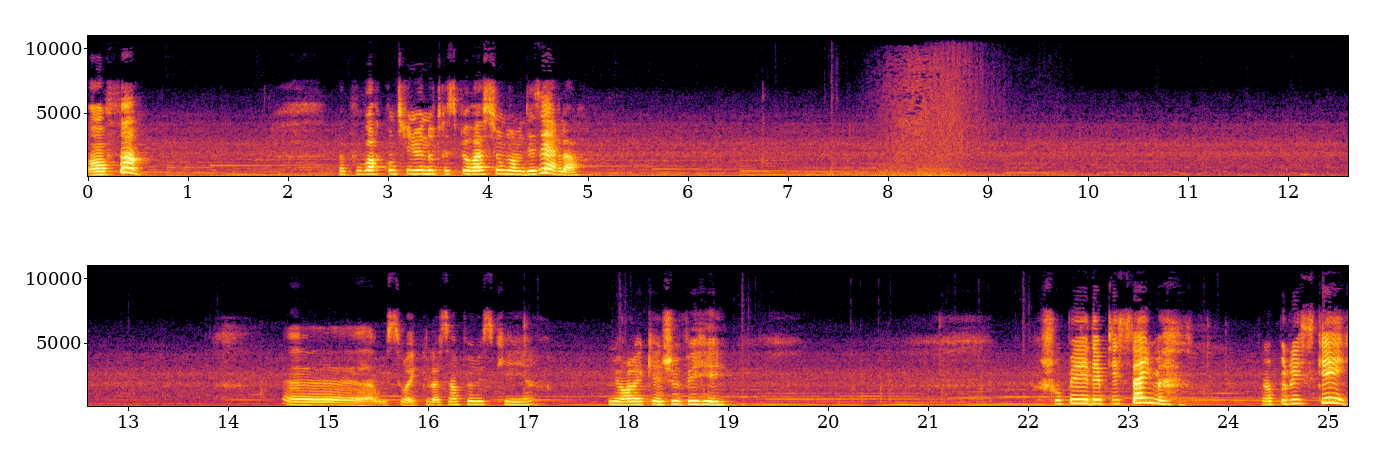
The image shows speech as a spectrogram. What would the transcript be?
Enfin va pouvoir continuer notre exploration dans le désert là. Euh, oui, c'est vrai que là c'est un peu risqué. Hein. L'heure à laquelle je vais choper des petits slimes. Un peu risqué.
